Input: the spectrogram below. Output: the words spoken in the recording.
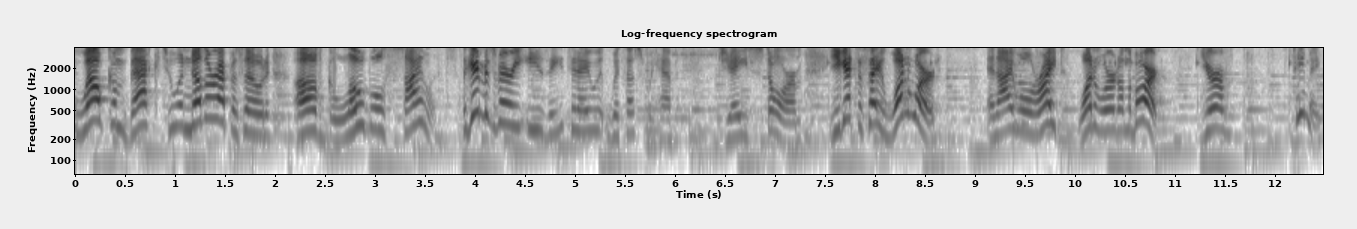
welcome back to another episode of Global Silence. The game is very easy. Today with us we have JStorm. You get to say one word, and I will write one word on the board. Your teammate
